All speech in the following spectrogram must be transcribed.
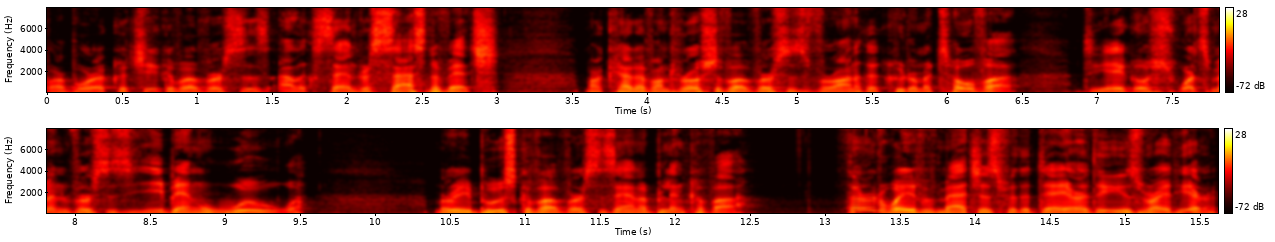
Barbora Krejcikova versus Alexandra Sasnovich. Marketa Vondrousova versus Veronika Kudermetova. Diego Schwartzman versus Yibing Wu. Marie Bouzkova versus Anna Blinkova. Third wave of matches for the day are these right here.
